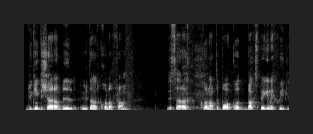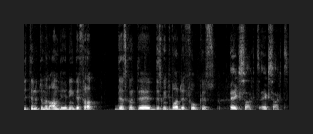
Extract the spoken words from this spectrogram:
du kan inte köra en bil utan att kolla fram. Det är så här, kolla inte bakåt. Backspegeln är skitliten utan en anledning. Det är för att den ska inte, det ska inte vara det fokus. Exakt, exakt.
